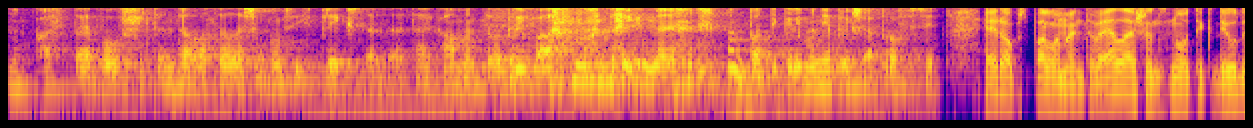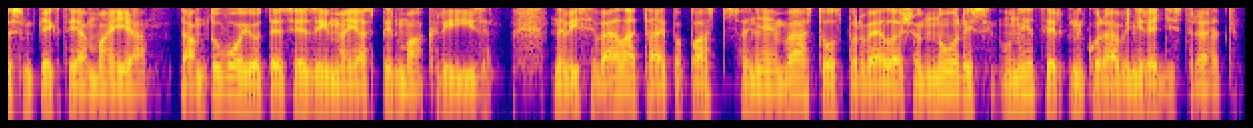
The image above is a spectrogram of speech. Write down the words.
Nu, kas tagad būšu centrālās vēlēšana komisijas priekšsēdētāja? Kā man to gribās? Noteikti nē. Man patīk arī man iepriekšējā profesija. Eiropas parlamenta vēlēšanas notika 25. maijā. Tām tuvojoties iezīmējās pirmā krīze. Ne visi vēlētāji pa pastu saņēma vēstules par vēlēšanu norisi un iecirkni, kurā viņi reģistrēti.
